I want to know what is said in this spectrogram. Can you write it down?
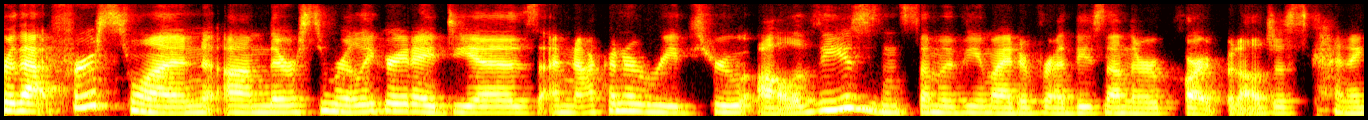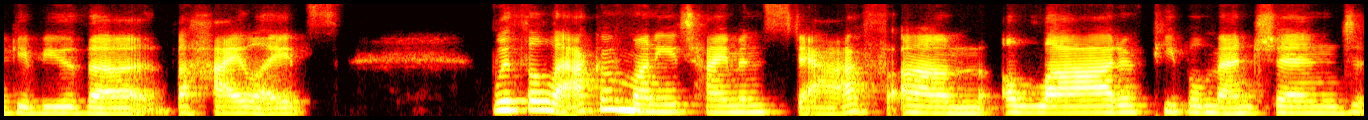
for that first one, um, there were some really great ideas. I'm not going to read through all of these, and some of you might have read these on the report, but I'll just kind of give you the, the highlights. With the lack of money, time, and staff, um, a lot of people mentioned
